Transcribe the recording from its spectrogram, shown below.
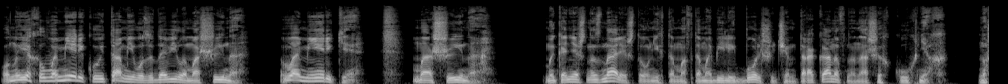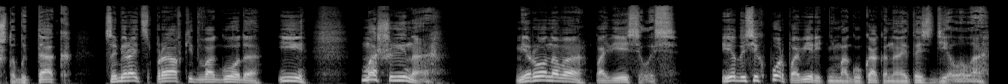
Он уехал в Америку, и там его задавила машина. В Америке. Машина. Мы, конечно, знали, что у них там автомобилей больше, чем тараканов на наших кухнях. Но чтобы так, собирать справки два года и... машина. Миронова повесилась. Я до сих пор поверить не могу, как она это сделала.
